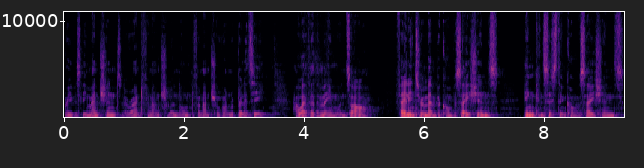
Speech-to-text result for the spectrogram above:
previously mentioned around financial and non financial vulnerability, However, the main ones are failing to remember conversations, inconsistent conversations,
